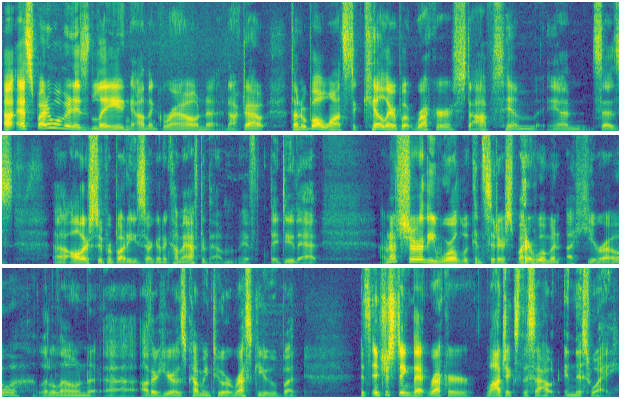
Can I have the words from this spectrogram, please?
Uh, as Spider Woman is laying on the ground, knocked out, Thunderball wants to kill her, but Wrecker stops him and says uh, all their super buddies are going to come after them if they do that. I'm not sure the world would consider Spider Woman a hero, let alone uh, other heroes coming to her rescue, but it's interesting that Wrecker logics this out in this way.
